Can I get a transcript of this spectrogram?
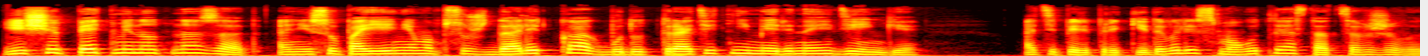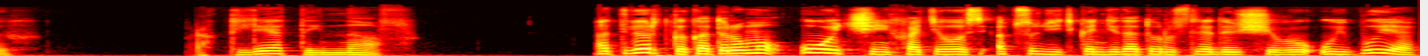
Еще пять минут назад они с упоением обсуждали, как будут тратить немеренные деньги, а теперь прикидывали, смогут ли остаться в живых. Проклятый Нав! Отвертка, которому очень хотелось обсудить кандидатуру следующего уйбуя,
